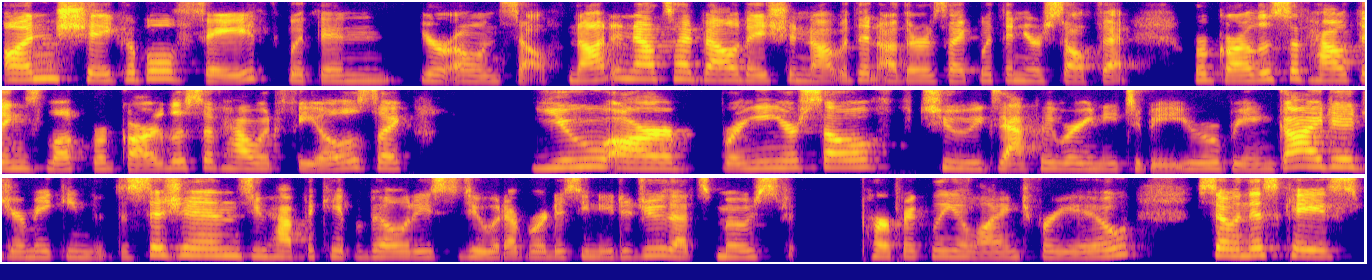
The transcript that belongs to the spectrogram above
unshakable faith within your own self, not in outside validation, not within others, like within yourself, that regardless of how things look, regardless of how it feels, like you are bringing yourself to exactly where you need to be. You're being guided, you're making the decisions, you have the capabilities to do whatever it is you need to do that's most perfectly aligned for you. So in this case,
